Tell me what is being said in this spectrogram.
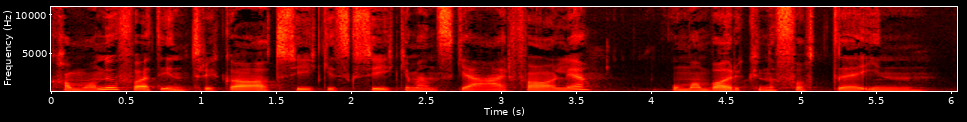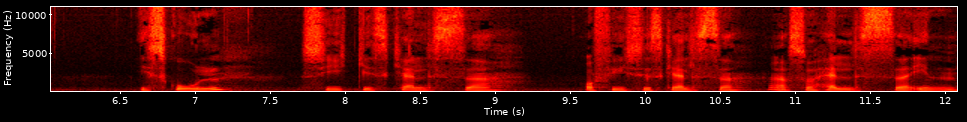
kan man jo få et inntrykk av at psykisk syke mennesker er farlige. Om man bare kunne fått det inn i skolen. Psykisk helse og fysisk helse, altså helse inn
